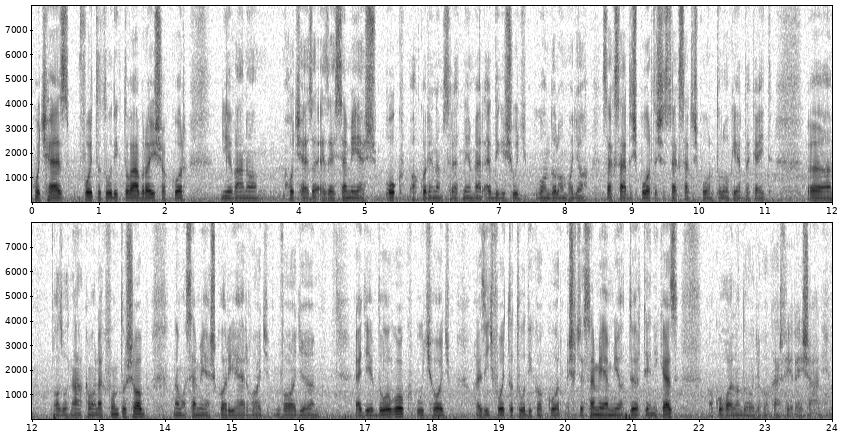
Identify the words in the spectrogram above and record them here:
hogyha ez folytatódik továbbra is, akkor nyilván a hogyha ez, ez egy személyes ok, akkor én nem szeretném, mert eddig is úgy gondolom, hogy a szexárdi sport és a szexárdi sportolók érdekeit az volt nálam a legfontosabb, nem a személyes karrier vagy, vagy egyéb dolgok, úgyhogy ha ez így folytatódik, akkor, és hogyha személyem miatt történik ez, akkor hajlandó vagyok akár félre is állni.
